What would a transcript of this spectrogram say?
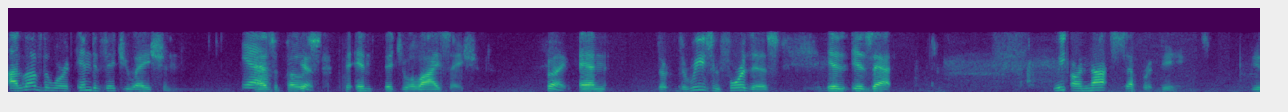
I love the word individuation yeah. as opposed to individualization. right. And the the reason for this is is that we are not separate beings. You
